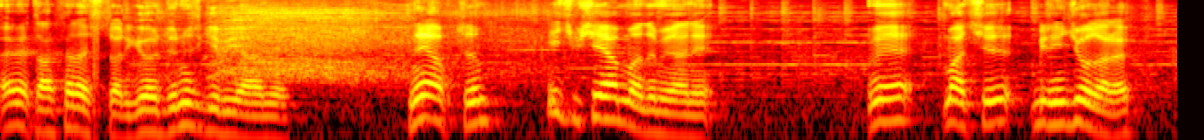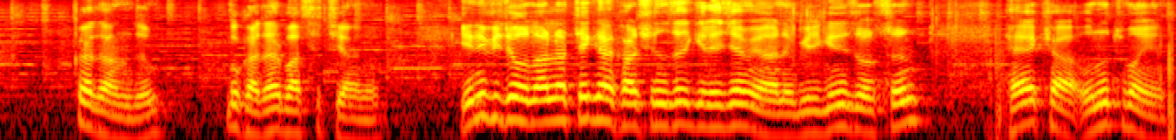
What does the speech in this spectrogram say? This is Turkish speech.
Evet arkadaşlar gördüğünüz gibi yani. Ne yaptım? Hiçbir şey yapmadım yani. Ve maçı birinci olarak kazandım. Bu kadar basit yani. Yeni videolarla tekrar karşınıza geleceğim yani bilginiz olsun. HK unutmayın.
